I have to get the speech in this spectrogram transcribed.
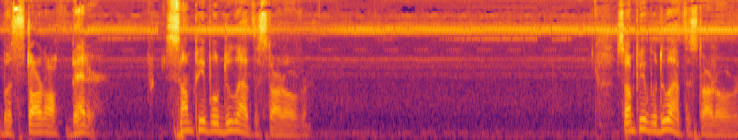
but start off better. Some people do have to start over. Some people do have to start over.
